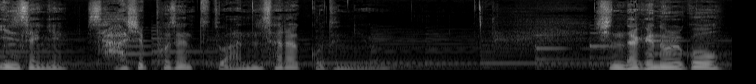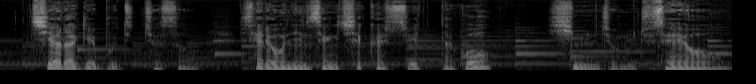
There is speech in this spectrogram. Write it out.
인생의 40%도 안 살았거든요. 신나게 놀고 치열하게 부딪혀서 새로운 인생 시작할 수 있다고 힘 좀 주세요.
